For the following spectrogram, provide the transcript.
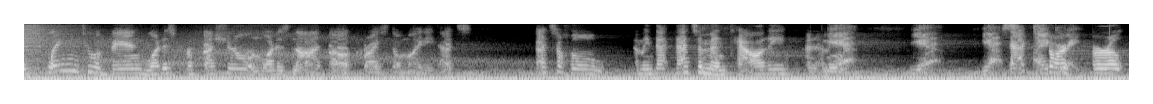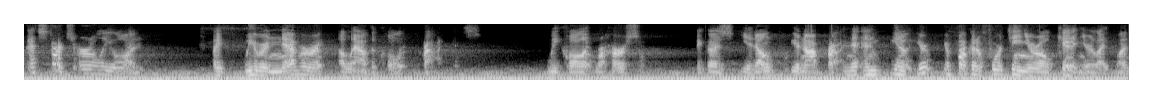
Explaining to a band what is professional and what is not. Oh Christ Almighty, that's that's a whole. I mean, that that's a mentality. And I mean, Yeah. Yeah. Yes. that I starts agree. early. That starts early on. Like we were never allowed to call it practice. We call it rehearsal because you don't. You're not. And, and you know, you're you're fucking a 14 year old kid, and you're like, what? I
